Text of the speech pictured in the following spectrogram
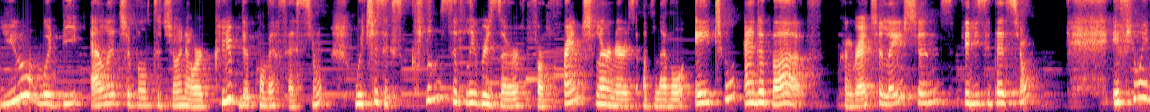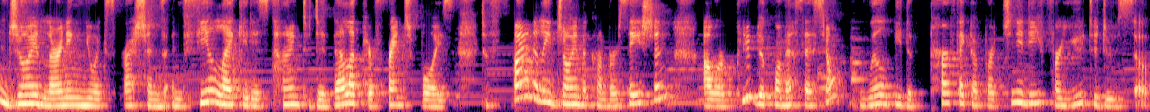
you would be eligible to join our Club de Conversation, which is exclusively reserved for French learners of level A2 and above. Congratulations! Félicitations! If you enjoy learning new expressions and feel like it is time to develop your French voice to finally join the conversation, our Club de Conversation will be the perfect opportunity for you to do so.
